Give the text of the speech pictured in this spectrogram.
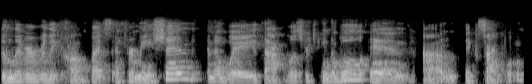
deliver really complex information in a way that was retainable and um, exciting.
